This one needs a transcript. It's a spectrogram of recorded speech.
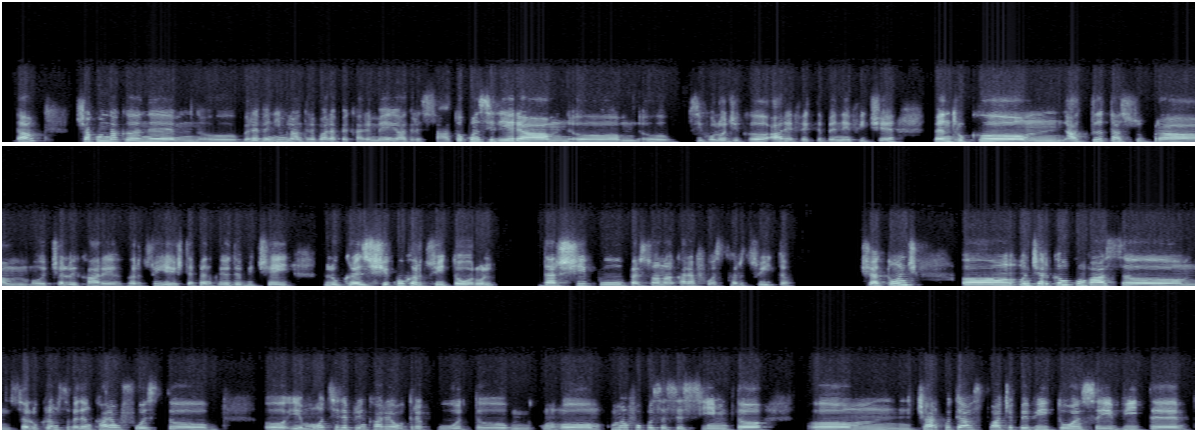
da? Și acum, dacă ne uh, revenim la întrebarea pe care mi-ai adresat-o, consilierea uh, uh, psihologică are efecte benefice pentru că um, atât asupra celui care hărțuiește, pentru că eu de obicei lucrez și cu hărțuitorul, dar și cu persoana care a fost hărțuită. Și atunci încercăm cumva să, să lucrăm, să vedem care au fost Uh, emoțiile prin care au trecut, uh, cum, uh, cum au făcut să se simtă, um, ce ar putea face pe viitor să evite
